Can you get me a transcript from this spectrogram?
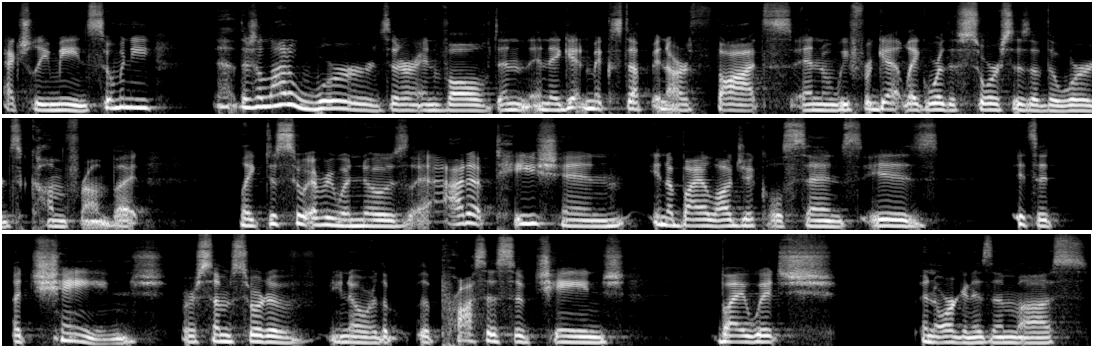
actually means. So many uh, there's a lot of words that are involved and, and they get mixed up in our thoughts and we forget like where the sources of the words come from. But like just so everyone knows, adaptation in a biological sense is it's a a change or some sort of, you know, or the, the process of change by which an organism, us,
